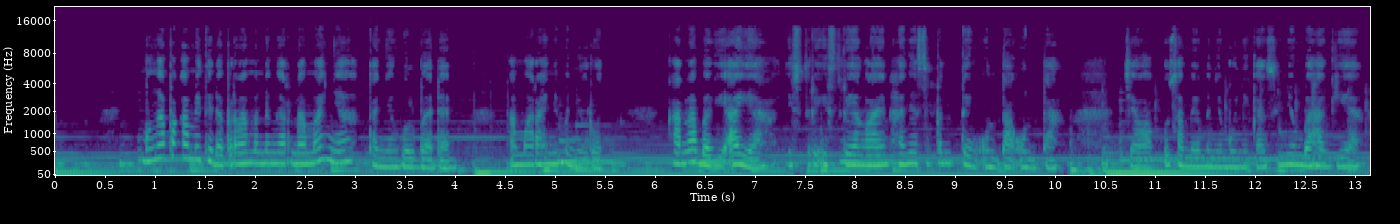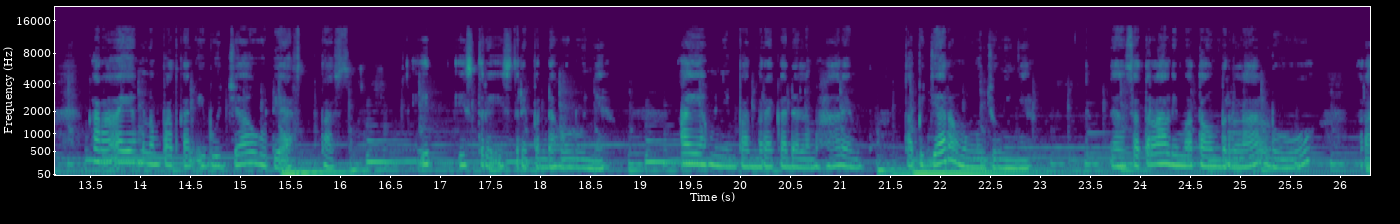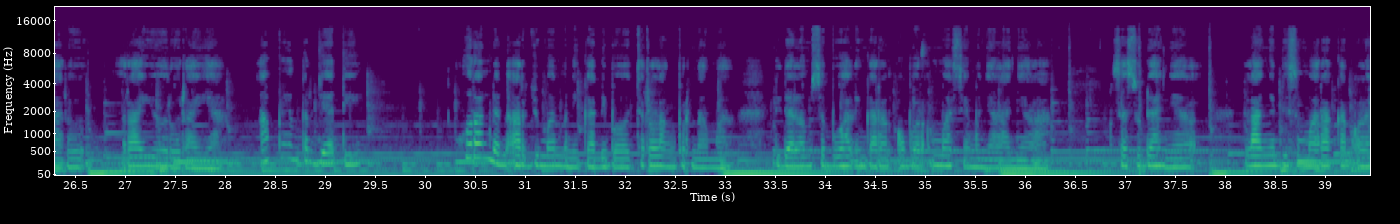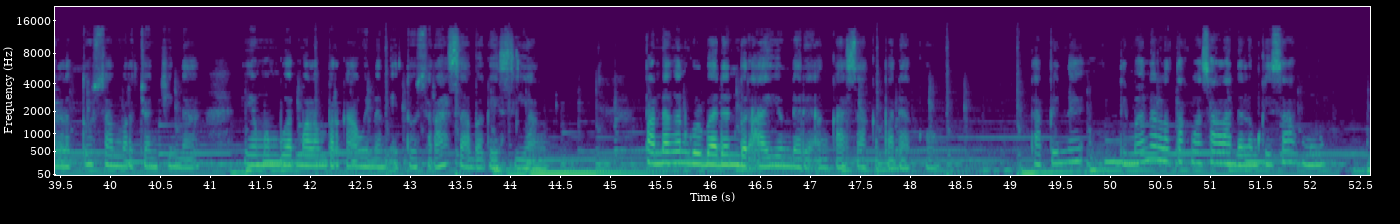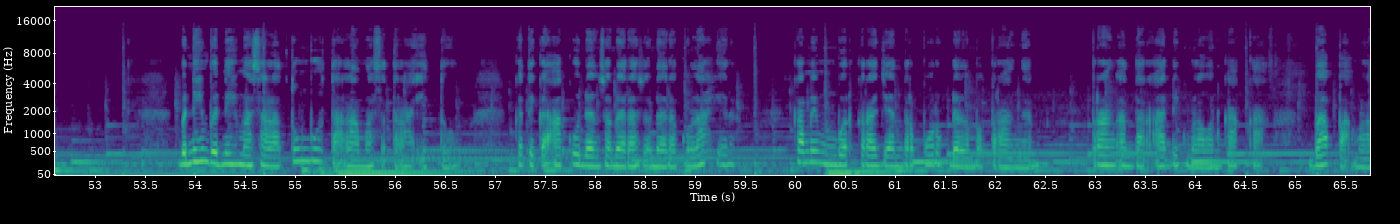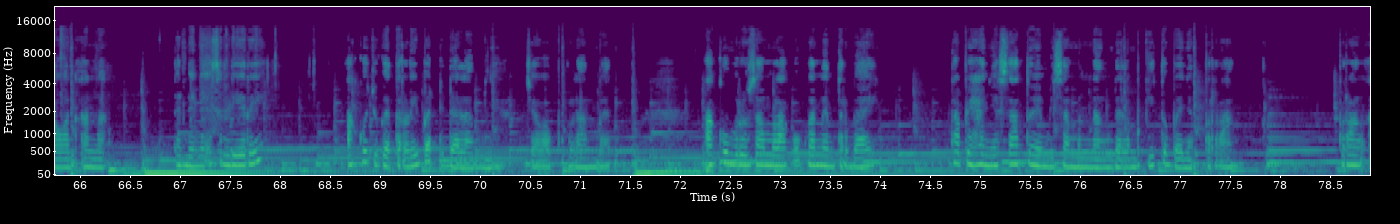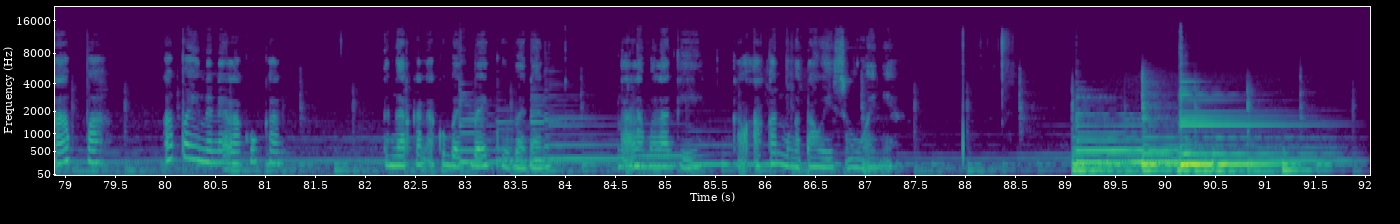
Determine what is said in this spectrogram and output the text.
Mengapa kami tidak pernah mendengar namanya? Tanya Gulbadan amarahnya menyurut. Karena bagi ayah, istri-istri yang lain hanya sepenting unta-unta. Jawabku sambil menyembunyikan senyum bahagia karena ayah menempatkan ibu jauh di atas istri-istri pendahulunya. Ayah menyimpan mereka dalam harem, tapi jarang mengunjunginya. Dan setelah lima tahun berlalu, Rayu Ruraya, apa yang terjadi? Huram dan Arjuman menikah di bawah cerlang purnama di dalam sebuah lingkaran obor emas yang menyala-nyala. Sesudahnya, langit disemarakan oleh letusan mercon Cina yang membuat malam perkawinan itu serasa bagai siang. Pandangan Gulbadan berayun dari angkasa kepadaku. Tapi Nek, di mana letak masalah dalam kisahmu? Benih-benih masalah tumbuh tak lama setelah itu. Ketika aku dan saudara-saudaraku lahir, kami membuat kerajaan terpuruk dalam peperangan. Perang antar adik melawan kakak, bapak melawan anak. Dan nenek sendiri, aku juga terlibat di dalamnya, jawabku lambat. Aku berusaha melakukan yang terbaik, tapi hanya satu yang bisa menang dalam begitu banyak perang. Perang apa? Apa yang nenek lakukan? Dengarkan aku baik-baik, badan. Tak lama lagi, kau akan mengetahui semuanya.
